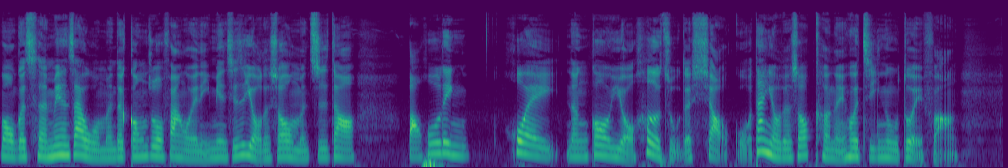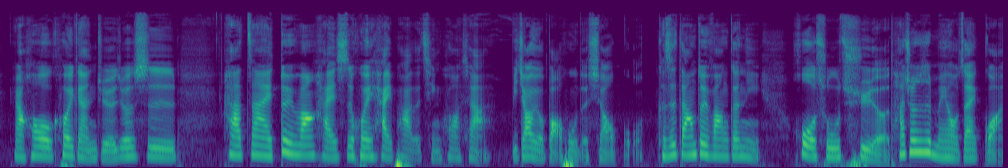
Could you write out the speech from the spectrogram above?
某个层面，在我们的工作范围里面，其实有的时候我们知道保护令会能够有吓阻的效果，但有的时候可能也会激怒对方，然后会感觉就是他在对方还是会害怕的情况下比较有保护的效果。可是当对方跟你豁出去了，他就是没有在管，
